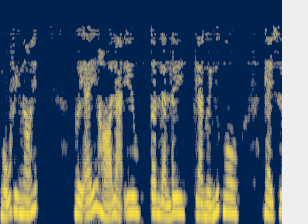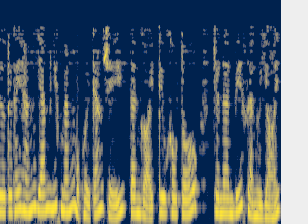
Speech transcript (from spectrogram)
Ngũ viên nói, người ấy họ là Yêu, tên là Ly, là người nước ngô. Ngày xưa tôi thấy hắn dám nhức mắng một người tráng sĩ tên gọi Tiêu Khâu Tố, cho nên biết là người giỏi.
